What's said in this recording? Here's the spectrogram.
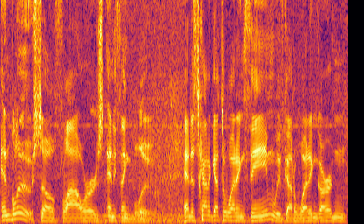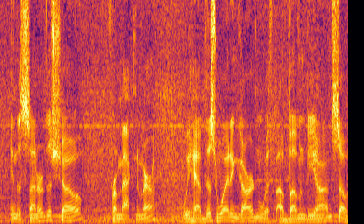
and blue. So flowers, anything blue. And it's kind of got the wedding theme. We've got a wedding garden in the center of the show from McNamara. We have this wedding garden with above and beyond. So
